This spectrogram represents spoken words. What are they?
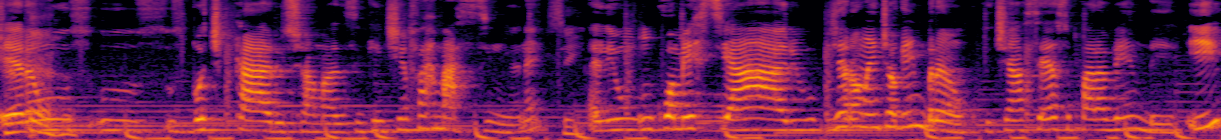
eram os, os, os boticários chamados assim, quem tinha farmacinha, né? Sim. ali um, um comerciário, geralmente alguém branco, que tinha acesso para vender. E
